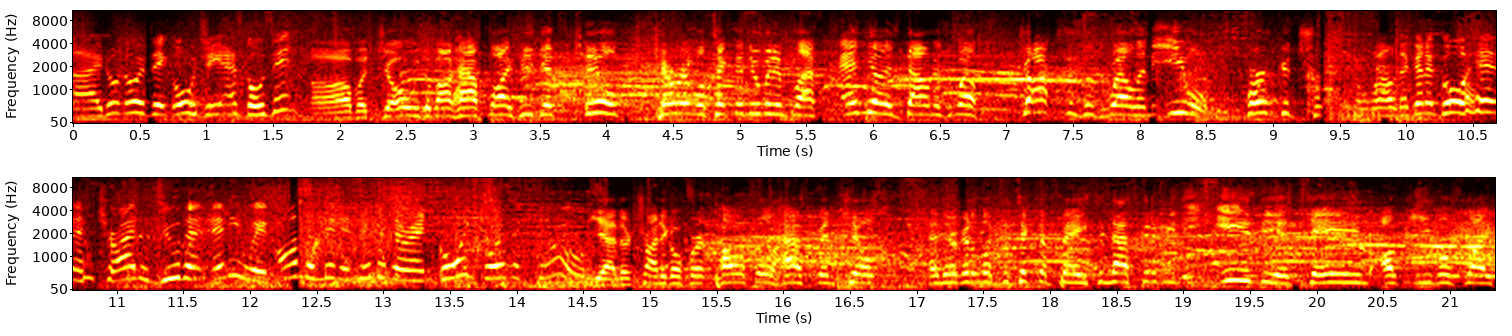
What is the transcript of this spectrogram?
I don't know if they... Oh, JS goes in. Oh, but Joe's about half-life. He gets killed. Carrot will take the Nubian Blast. Enya is down as well. Jox is as well, and Evil. Firm control. Well, they're going to go ahead and try to do that anyway on the mid inhibitor and going for the kill. Yeah, they're trying to go for it. Powerful has been killed, and they're going to look to take the base, and that's going to be the easiest game of Evil's life.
